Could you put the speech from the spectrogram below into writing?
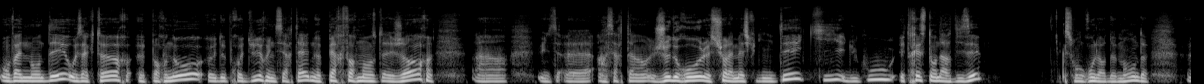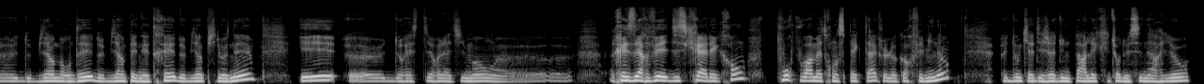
on va demander aux acteurs porno de produire une certaine performance de genre, un, un certain jeu de rôle sur la masculinité qui, du coup, est très standardisé en gros, leur demande euh, de bien bander, de bien pénétrer, de bien pilonner et euh, de rester relativement euh, réservé et discret à l'écran pour pouvoir mettre en spectacle le corps féminin. donc il y a déjà d'une part l'écriture du scénario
